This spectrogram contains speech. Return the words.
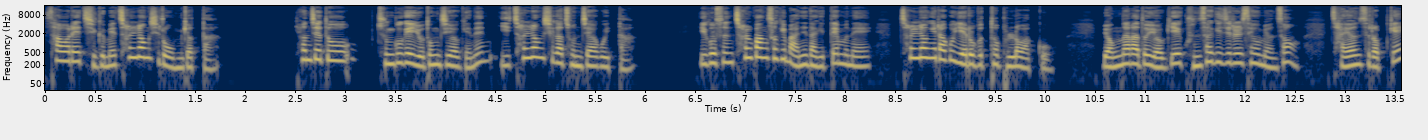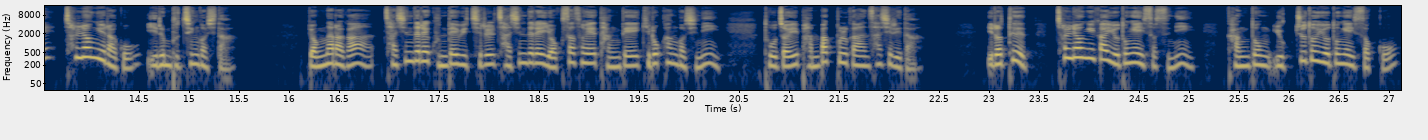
4월에 지금의 철령시로 옮겼다. 현재도 중국의 요동 지역에는 이 철령시가 존재하고 있다. 이곳은 철광석이 많이 나기 때문에 철령이라고 예로부터 불러왔고 명나라도 여기에 군사기지를 세우면서 자연스럽게 철령이라고 이름 붙인 것이다. 명나라가 자신들의 군대 위치를 자신들의 역사서의 당대에 기록한 것이니 도저히 반박 불가한 사실이다. 이렇듯 철령이가 요동에 있었으니 강동 육주도 요동에 있었고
